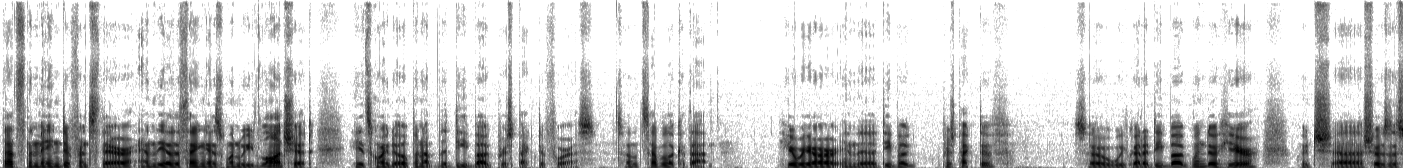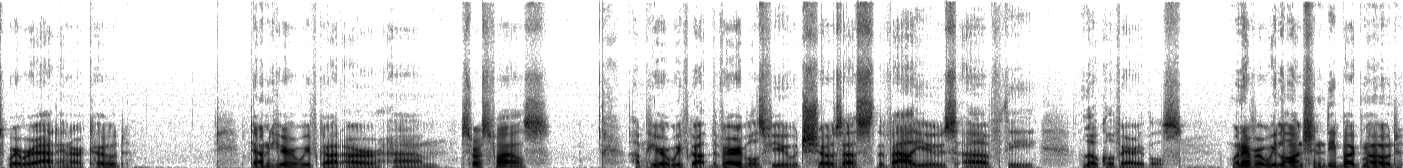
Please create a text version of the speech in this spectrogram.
That's the main difference there. And the other thing is when we launch it, it's going to open up the debug perspective for us. So let's have a look at that. Here we are in the debug perspective. So we've got a debug window here, which uh, shows us where we're at in our code. Down here we've got our um, source files. Up here we've got the variables view, which shows us the values of the local variables. Whenever we launch in debug mode,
